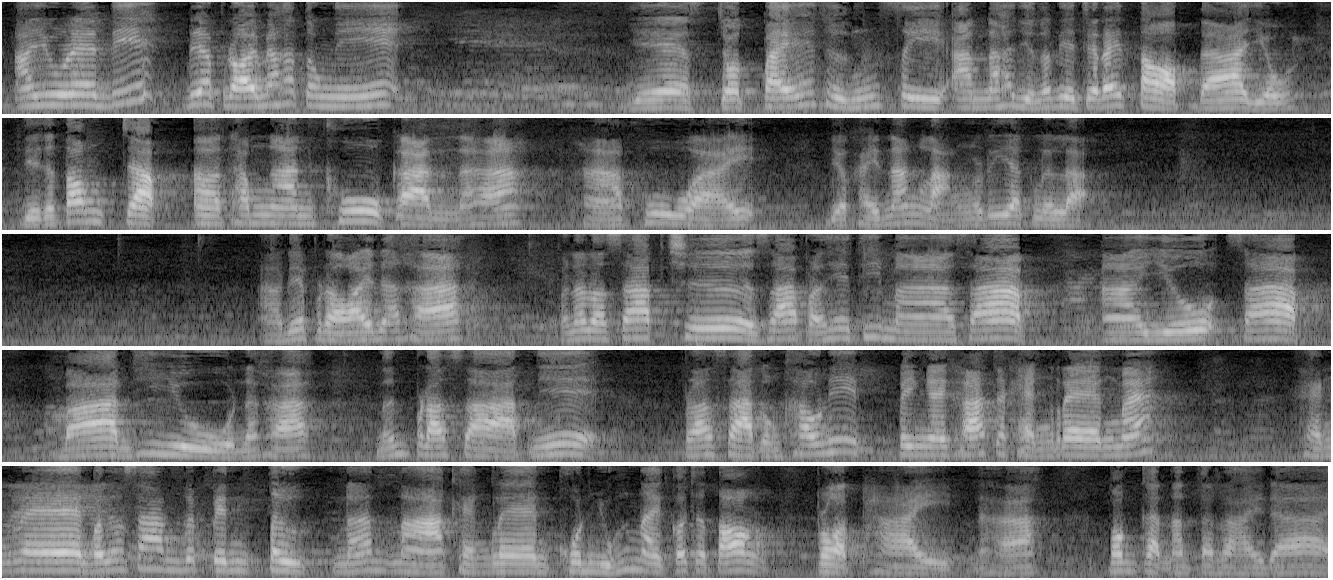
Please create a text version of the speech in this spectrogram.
Are you ready เรียบร้อยไหมคะตรงนี้ yes จดไปให้ถึง 4 อันนะคะเดี๋ยวนักเรียนจะได้ตอบได้เดี๋ยวเดี๋ยวจะต้องจับทำงานคู่กันนะคะหาคู่ไว้ เดี๋ยวใครนั่งหลังเรียกเลยล่ะอ่าเรียบร้อยนะคะวันนั้นเราทราบชื่อทราบประเทศที่มาทราบอายุทราบ บ้านที่อยู่นะคะนั้นปราสาทนี่ปราสาทของเขานี่เป็นไงคะ จะแข็งแรงไหมแข็งแรงเขาจะสร้างด้เป็นตึกนะหนาแข็งแรงคนอยู่ข้างในก็จะต้องปลอดภัยนะคะ ป้องกันอันตรายได้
